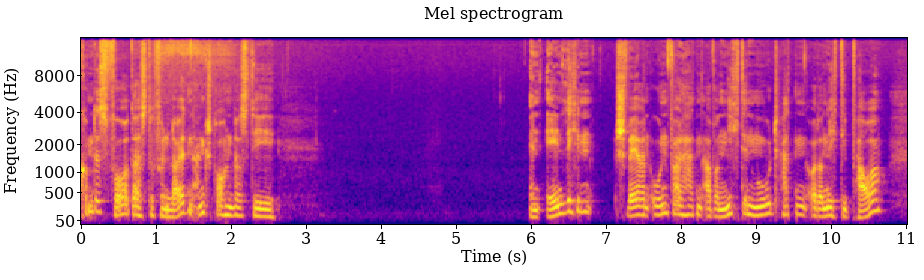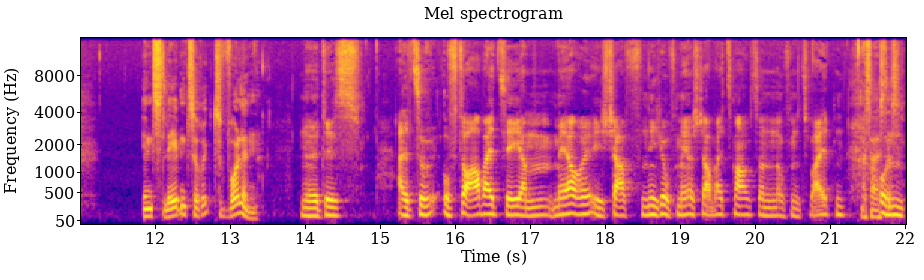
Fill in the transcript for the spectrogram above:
Kommt es vor, dass du von Leuten angesprochen wirst, die einen ähnlichen schweren Unfall hatten, aber nicht den Mut hatten oder nicht die Power, ins Leben zurück zu wollen? Nö, das, also auf der Arbeit sehe ich mehrere. Ich schaffe nicht auf dem ersten Arbeitsmarkt, sondern auf dem zweiten. Was heißt Und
